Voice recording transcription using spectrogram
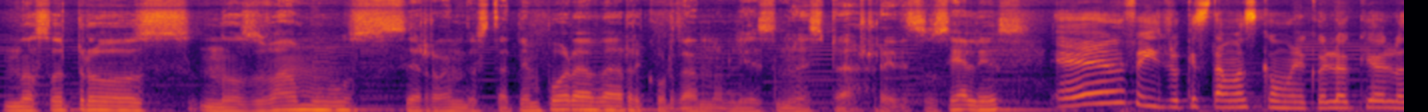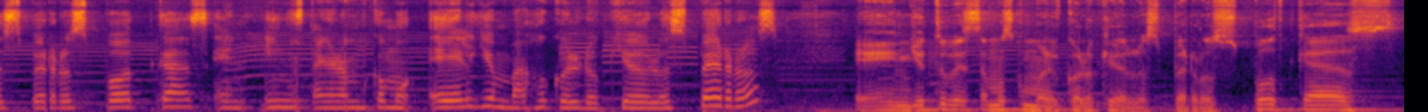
nosotros nos vamos cerrando esta temporada recordándoles nuestras redes sociales. En Facebook estamos como el Coloquio de los Perros Podcast, en Instagram como el guion bajo Coloquio de los Perros. En YouTube estamos como el Coloquio de los Perros Podcast,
